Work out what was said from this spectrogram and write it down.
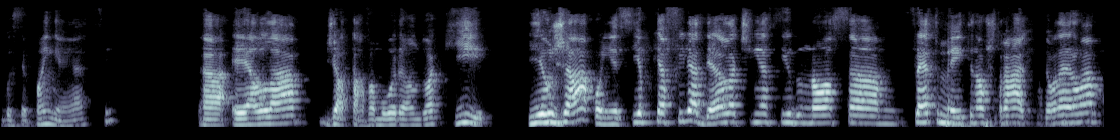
você conhece, ah, ela já estava morando aqui e eu já a conhecia porque a filha dela tinha sido nossa flatmate na Austrália. Então, ela era uma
